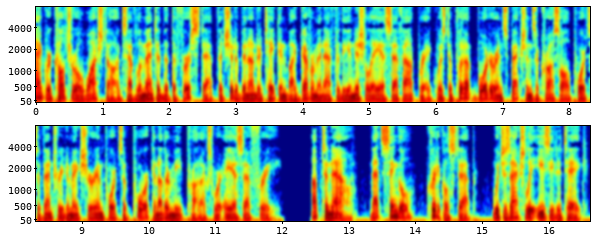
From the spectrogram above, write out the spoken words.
Agricultural watchdogs have lamented that the first step that should have been undertaken by government after the initial ASF outbreak was to put up border inspections across all ports of entry to make sure imports of pork and other meat products were ASF free. Up to now, that single, critical step, which is actually easy to take,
